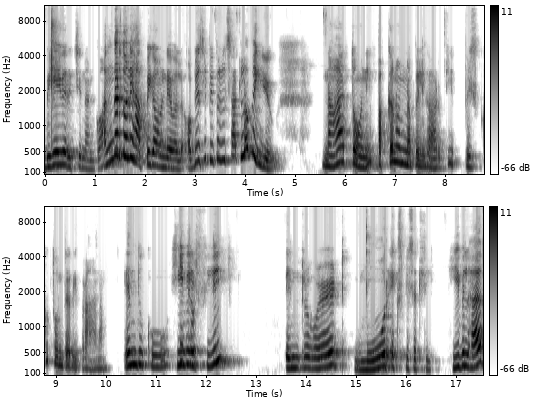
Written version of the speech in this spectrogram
బిహేవియర్ ఇచ్చిండు అనుకో అందరితోని హ్యాపీగా ఉండేవాళ్ళు. Obviously people will start loving you నాతోని పక్కనున్న పిల్లగాడికి పిసుకుతుంటుంది ప్రాణం. ఎందుకు? He will feel introvert more explicitly he will have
